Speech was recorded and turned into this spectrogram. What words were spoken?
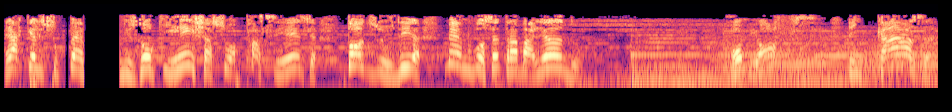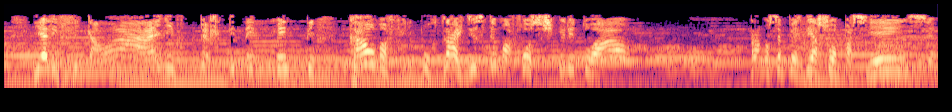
É aquele supervisor que enche a sua paciência todos os dias, mesmo você trabalhando home office, em casa, e ele fica lá impertinentemente. Calma, filho, por trás disso tem uma força espiritual para você perder a sua paciência,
